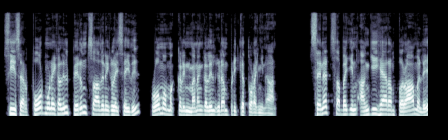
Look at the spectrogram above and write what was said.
சீசர் போர் முனைகளில் பெரும் சாதனைகளை செய்து ரோம மக்களின் மனங்களில் இடம் பிடிக்கத் தொடங்கினான். செனட் சபையின் அங்கீகாரம் பெறாமலே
